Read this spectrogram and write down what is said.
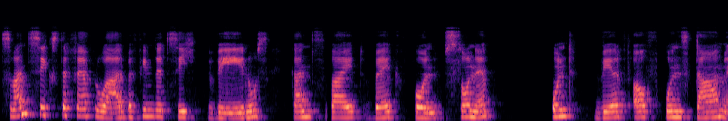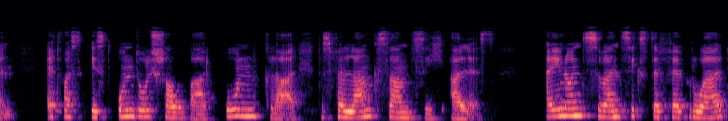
20. Februar befindet sich Venus ganz weit weg von Sonne und wirkt auf uns Damen. Etwas ist undurchschaubar, unklar, das verlangsamt sich alles. 21. Februar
